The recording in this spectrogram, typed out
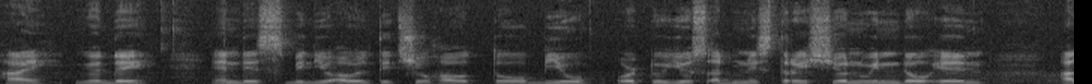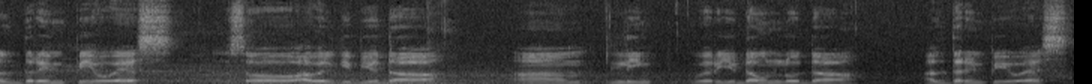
Hi, good day. In this video, I will teach you how to view or to use administration window in Aldrin POS. So, I will give you the um, link where you download the Aldrin POS.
